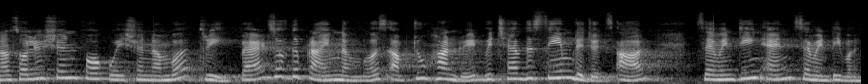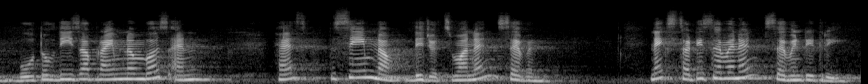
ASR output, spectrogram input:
Now solution for question number 3. Pairs of the prime numbers up to 100 which have the same digits are 17 and 71. Both of these are prime numbers and has the same num digits 1 and 7. Next 37 and 73.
